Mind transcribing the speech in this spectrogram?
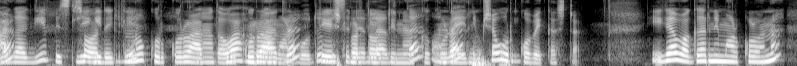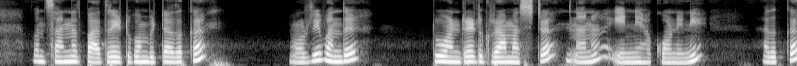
ಹಾಗಾಗಿ ಬಿಸಿಲಿಗೆ ಕುರ್ಕುರು ಆಗ್ತಾವ ಕೂಡ. ಐದು ನಿಮಿಷ ಹುರ್ಕೋಬೇಕಷ್ಟ. ಈಗ ಒಗ್ಗರಣೆ ಮಾಡ್ಕೊಳ್ಳೋಣ. ಒಂದು ಸಣ್ಣದ ಪಾತ್ರೆ ಇಟ್ಕೊಂಡ್ಬಿಟ್ಟು ಅದಕ್ಕೆ. ನೋಡಿರಿ ಒಂದು ಟೂ ಹಂಡ್ರೆಡ್ ಗ್ರಾಮ್ ಅಷ್ಟು ನಾನು ಎಣ್ಣೆ ಹಾಕೊಂಡಿನಿ. ಅದಕ್ಕೆ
